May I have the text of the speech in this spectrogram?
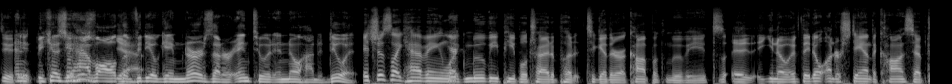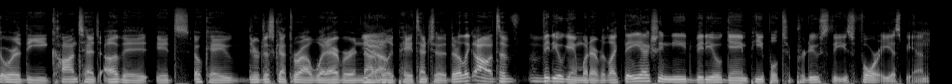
Dude, it- because so you have all yeah. the video game nerds that are into it and know how to do it. It's just like having like movie people try to put together a comic book movie. It's it, you know if they don't understand the concept or the content of it, it's okay. They're just gonna throw out whatever and not Yeah. really pay attention to it. They're like, oh, it's a video game, whatever. Like they actually need video game people to produce these for ESPN.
